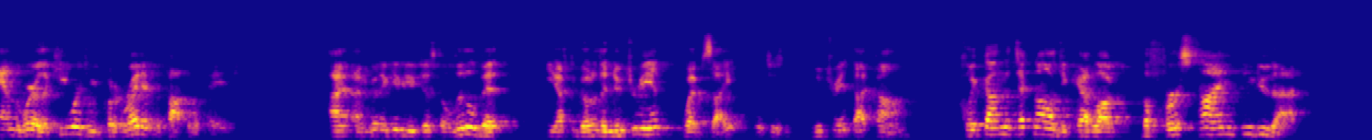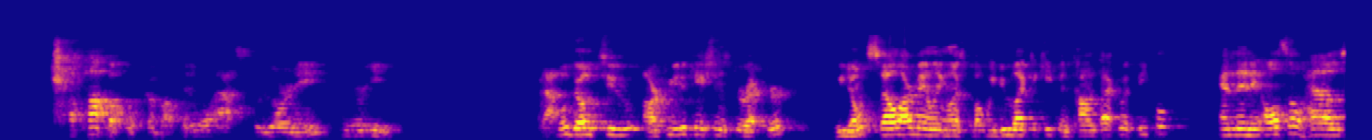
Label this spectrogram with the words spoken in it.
and where are the keywords, and we put it right at the top of the page. I, I'm going to give you just a little bit. You have to go to the Newtrient website, which is newtrient.com. Click on the technology catalog. The first time you do that, a pop-up will come up and it will ask for your name and your email. That will go to our communications director. We don't sell our mailing list, but we do like to keep in contact with people. And then it also has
